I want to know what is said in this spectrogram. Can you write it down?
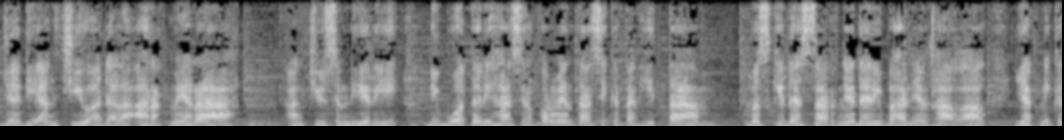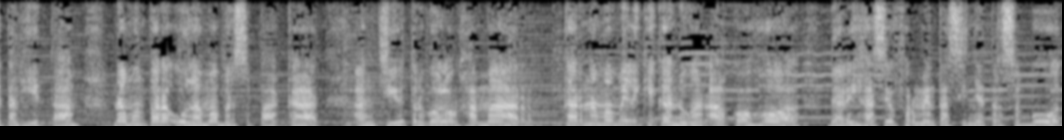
Jadi Angciu adalah arak merah. Angciu sendiri dibuat dari hasil fermentasi ketan hitam. Meski dasarnya dari bahan yang halal, yakni ketan hitam, namun para ulama bersepakat angciu tergolong hamar karena memiliki kandungan alkohol dari hasil fermentasinya tersebut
